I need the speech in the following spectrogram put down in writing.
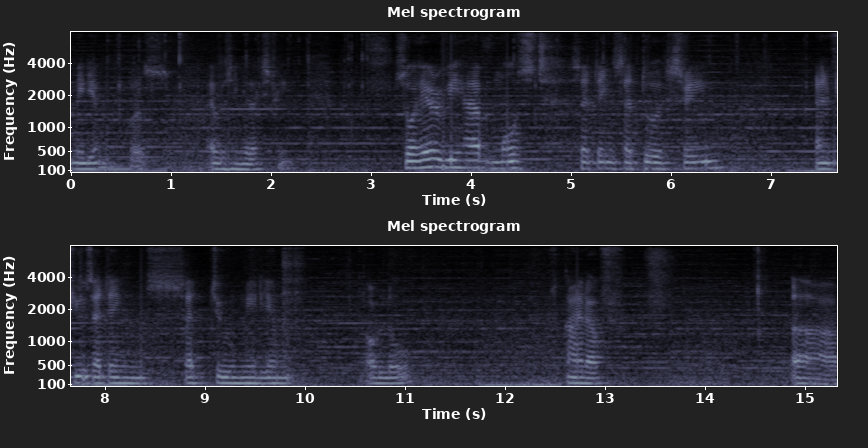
medium because everything is extreme. So here we have most settings set to extreme and few settings set to medium or low. So kind of uh,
